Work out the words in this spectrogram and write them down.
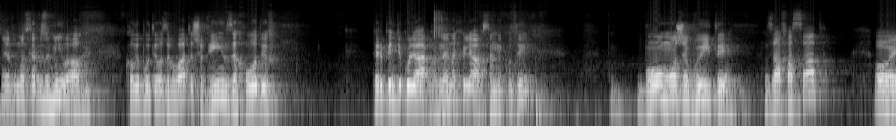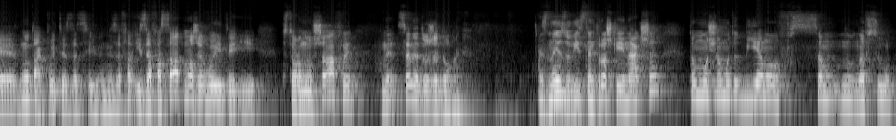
Ну, я думаю, це розуміло, але коли будете його забивати, щоб він заходив перпендикулярно, не нахилявся нікуди, бо може вийти за фасад. Ой, ну так, вийти за ці, не за, і за фасад може вийти, і в сторону шафи. Це не дуже добре. Знизу відстань трошки інакша, тому що ми тут б'ємо в сам, ну, на всю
